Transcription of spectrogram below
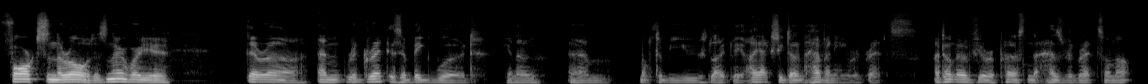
forks in the road, isn't there? Where you, There are, and regret is a big word, you know, um, not to be used lightly. I actually don't have any regrets. I don't know if you're a person that has regrets or not.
